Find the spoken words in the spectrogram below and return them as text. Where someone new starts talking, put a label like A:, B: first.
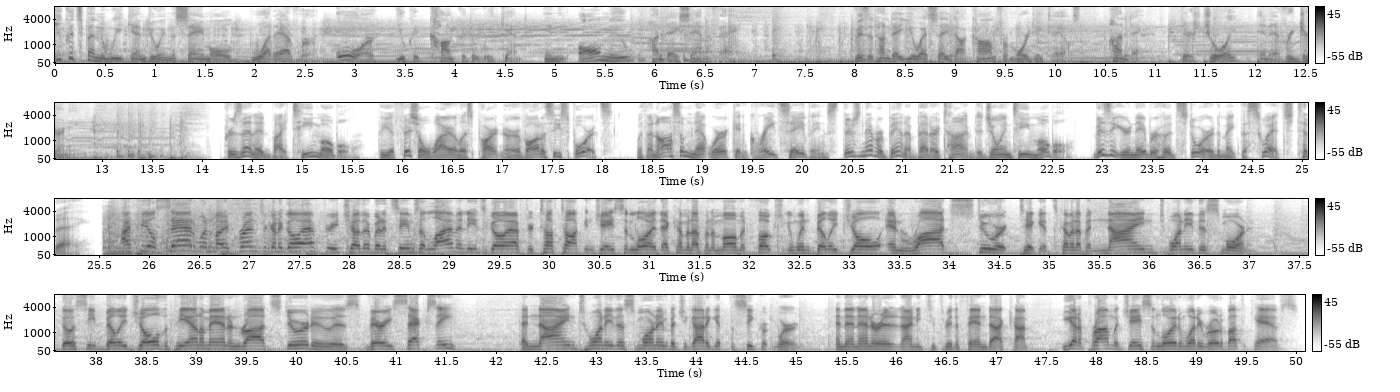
A: You could spend the weekend doing the same old whatever, or you could conquer the weekend in the all-new Hyundai Santa Fe. Visit HyundaiUSA.com for more details. Hyundai, there's joy in every journey.
B: Presented by T-Mobile, the official wireless partner of Odyssey Sports. With an awesome network and great savings, there's never been a better time to join T-Mobile. Visit your neighborhood store to make the switch today.
C: I feel sad when my friends are going to go after each other, but it seems that Lima needs to go after tough talking Jason Lloyd. That coming up in a moment, folks. You can win Billy Joel and Rod Stewart tickets coming up at 9:20 this morning. Go see Billy Joel, the Piano Man, and Rod Stewart, who is very sexy, at 9:20 this morning. But you got to get the secret word and then enter it at 923thefan.com. You got a problem with Jason Lloyd and what he wrote about the Cavs?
